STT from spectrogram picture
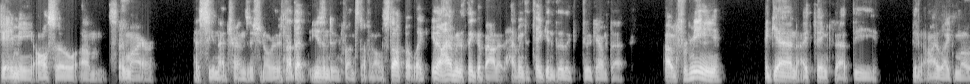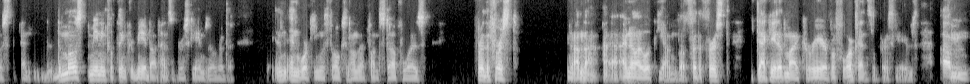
Jamie also um Stegmaier has seen that transition over. It's not that he isn't doing fun stuff and all this stuff, but like you know, having to think about it, having to take into the to account that. Um, for me, again, I think that the thing I like most and the most meaningful thing for me about Pencil First Games over the and working with folks and all that fun stuff was for the first, you know, I'm not I, I know I look young, but for the first decade of my career before Pencil First Games, um,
